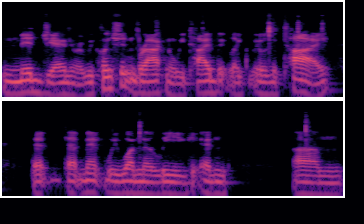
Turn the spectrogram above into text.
mid January. We clinched it in Bracknell. We tied it like it was a tie that that meant we won the league, and um,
